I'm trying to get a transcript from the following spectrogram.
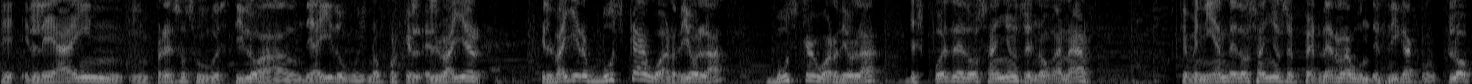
eh, le ha in- impreso su estilo a donde ha ido, güey, ¿no? Porque el, el Bayern. El Bayern busca a Guardiola. Busca a Guardiola después de dos años de no ganar. Que venían de dos años de perder la Bundesliga con Klopp.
